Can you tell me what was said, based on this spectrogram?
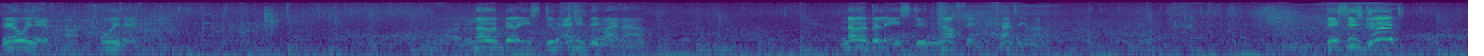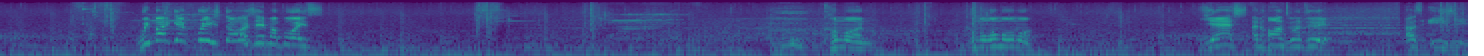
They always aim for Han. Always aim for Han. No abilities to do anything right now. No abilities to do nothing. You can't take him out. This is good. We might get three stars here, my boys. Come on. Come on, one more, one more. Yes, and Han's gonna do it. That was easy.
